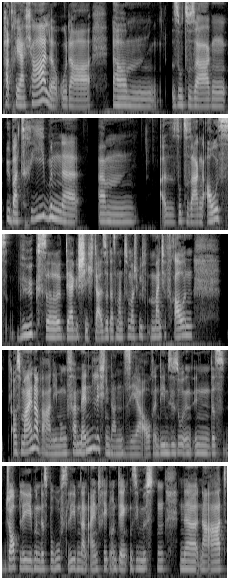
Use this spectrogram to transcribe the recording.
patriarchale oder ähm, sozusagen übertriebene ähm, also sozusagen Auswüchse der Geschichte. Also dass man zum Beispiel manche Frauen aus meiner Wahrnehmung vermännlichen dann sehr auch, indem sie so in, in das Jobleben, das Berufsleben dann eintreten und denken, sie müssten eine, eine Art,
